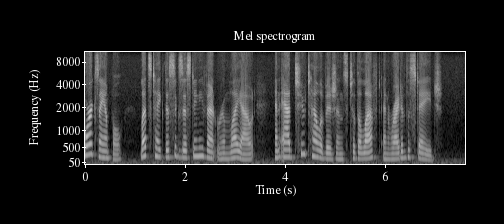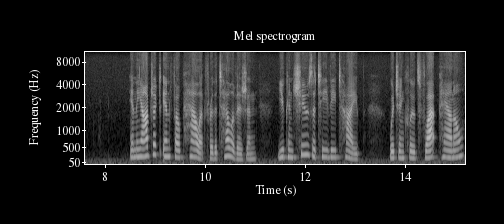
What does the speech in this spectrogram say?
For example, let's take this existing event room layout and add two televisions to the left and right of the stage. In the Object Info palette for the television, you can choose a TV type, which includes flat panel,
